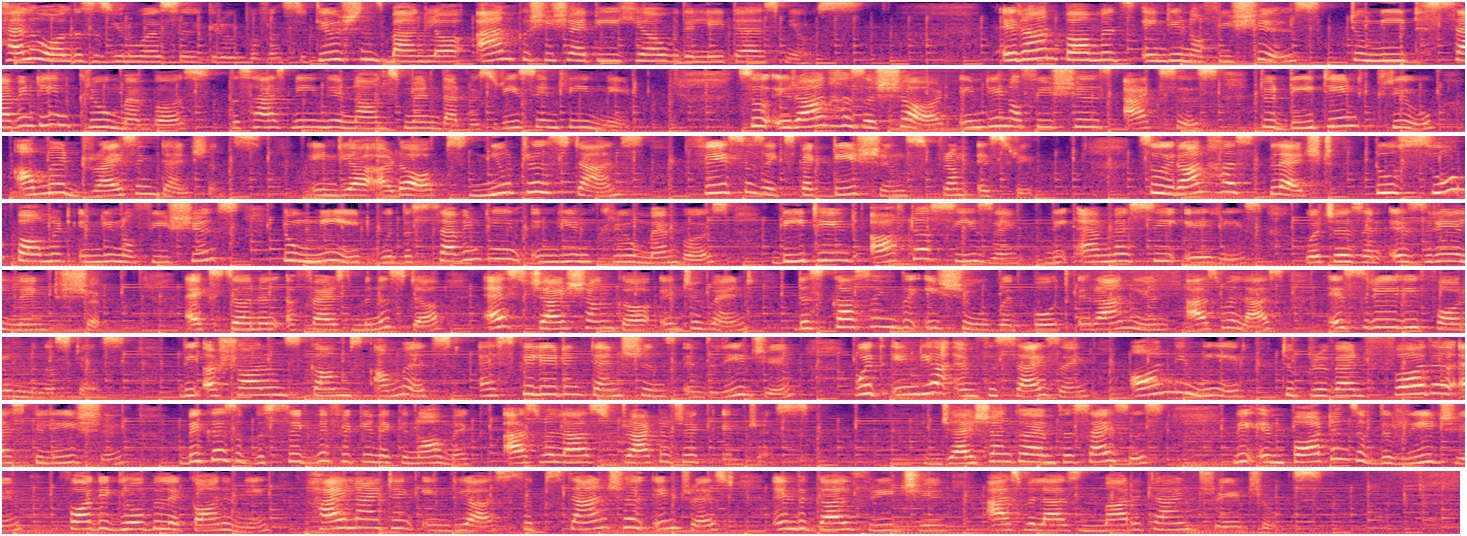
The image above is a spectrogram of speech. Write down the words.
Hello, all. This is Universal Group of Institutions, Bangalore. I'm Kushi Shetty here with the latest news. Iran permits Indian officials to meet 17 crew members. This has been the announcement that was recently made. So, Iran has assured Indian officials access to detained crew amid rising tensions. India adopts neutral stance, faces expectations from Israel. So, Iran has pledged to soon permit Indian officials to meet with the 17 Indian crew members detained after seizing the MSC Aries, which is an Israel linked ship. External Affairs Minister S. Jaishankar intervened discussing the issue with both Iranian as well as Israeli foreign ministers. The assurance comes amidst escalating tensions in the region, with India emphasizing on the need to prevent further escalation because of the significant economic as well as strategic interests. Jaishankar emphasizes the importance of the region for the global economy, highlighting India's substantial interest in the Gulf region as well as maritime trade routes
